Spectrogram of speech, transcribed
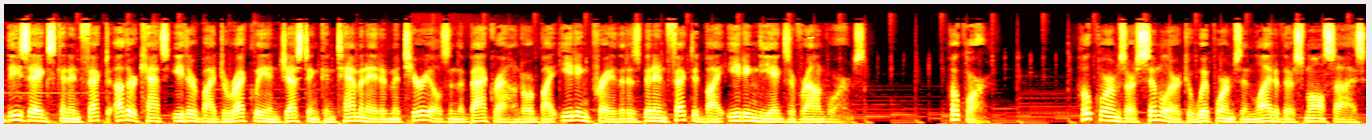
These eggs can infect other cats either by directly ingesting contaminated materials in the background or by eating prey that has been infected by eating the eggs of roundworms. Hookworm. Hookworms are similar to whipworms in light of their small size,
